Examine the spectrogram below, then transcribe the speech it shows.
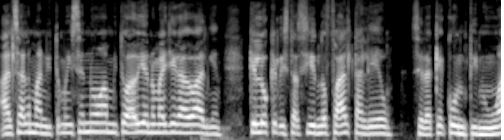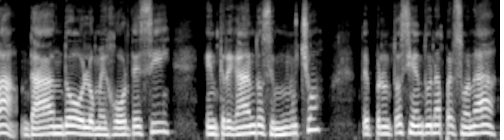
Alza la manito, me dice, no, a mí todavía no me ha llegado alguien. ¿Qué es lo que le está haciendo falta, Leo? ¿Será que continúa dando lo mejor de sí, entregándose mucho? de pronto siendo una persona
